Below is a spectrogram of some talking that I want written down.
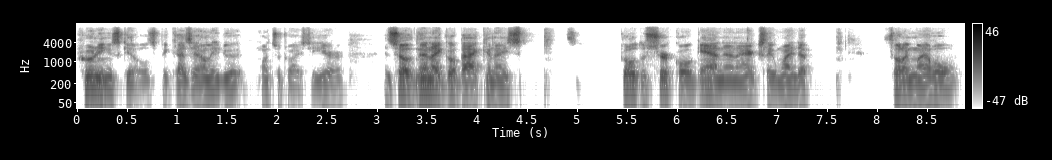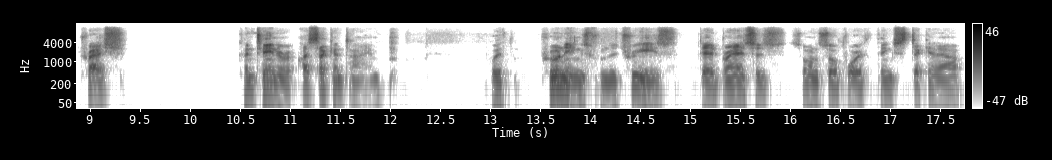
pruning skills because I only do it once or twice a year. And so then I go back and I go the circle again, and I actually wind up filling my whole trash container a second time with prunings from the trees, dead branches, so on and so forth, things sticking out,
